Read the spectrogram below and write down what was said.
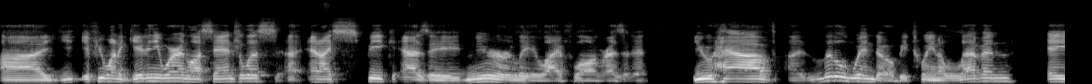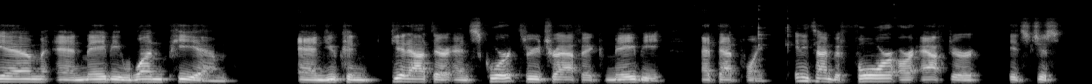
uh, if you want to get anywhere in Los Angeles, uh, and I speak as a nearly lifelong resident, you have a little window between 11 a.m. and maybe 1 p.m. And you can get out there and squirt through traffic maybe at that point. Anytime before or after, it's just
